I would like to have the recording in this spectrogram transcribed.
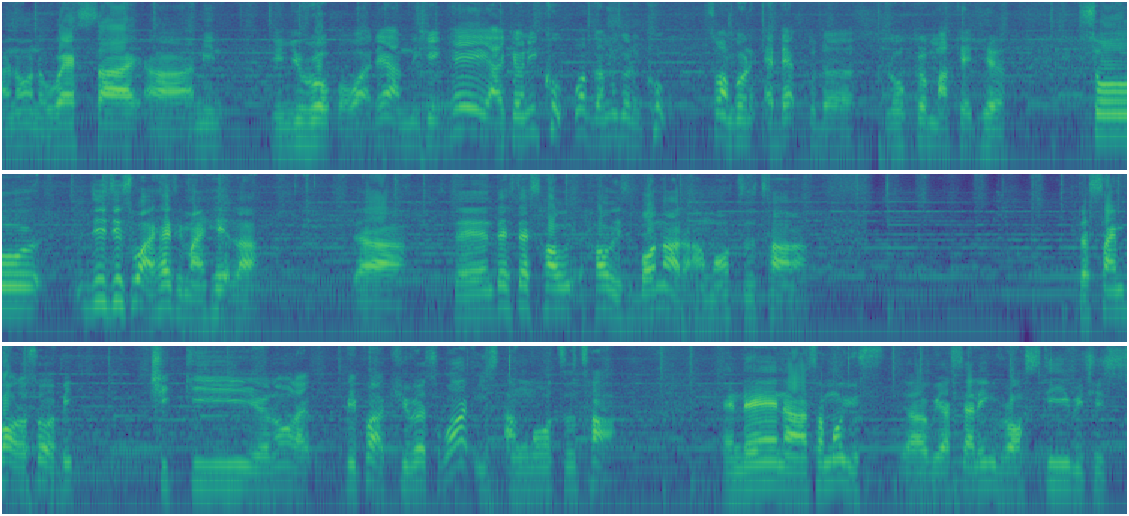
you know, on the west side. Uh, I mean in Europe or what. Then I'm thinking, hey, I can only cook. What am I going to cook? So I'm going to adapt to the local market here. So this is what I have in my head lah. Yeah. Then that's, that's how how it's born lah, the Ang lah. The signboard also a bit cheeky, you know, like people are curious, what is Ang Cha? And then uh, some more you, uh, we are selling rosti, which is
